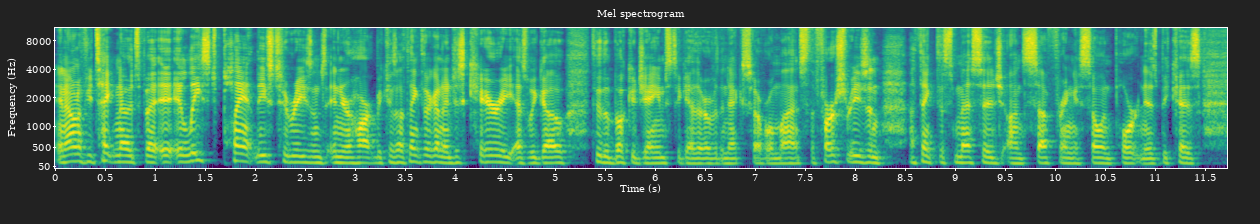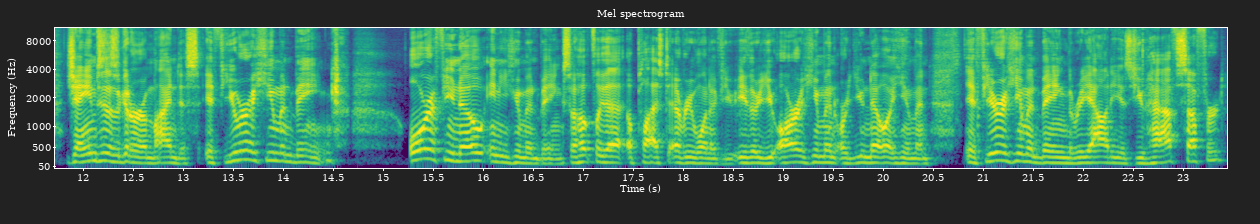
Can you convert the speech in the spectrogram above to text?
And I don't know if you take notes, but at least plant these two reasons in your heart because I think they're going to just carry as we go through the book of James together over the next several months. The first reason I think this message on suffering is so important is because James is going to remind us if you're a human being, or if you know any human being. So hopefully that applies to every one of you. Either you are a human or you know a human. If you're a human being, the reality is you have suffered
